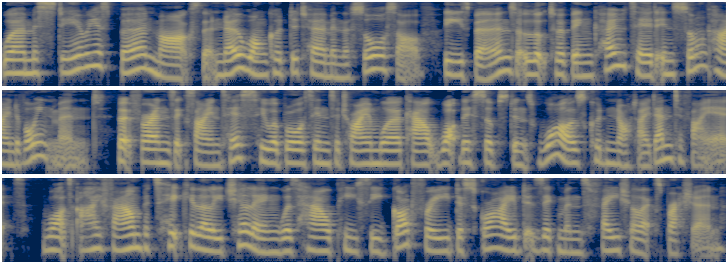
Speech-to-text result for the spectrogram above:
were mysterious burn marks that no one could determine the source of. These burns looked to have been coated in some kind of ointment, but forensic scientists who were brought in to try and work out what this substance was could not identify it. What I found particularly chilling was how PC Godfrey described Zygmund's facial expression.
